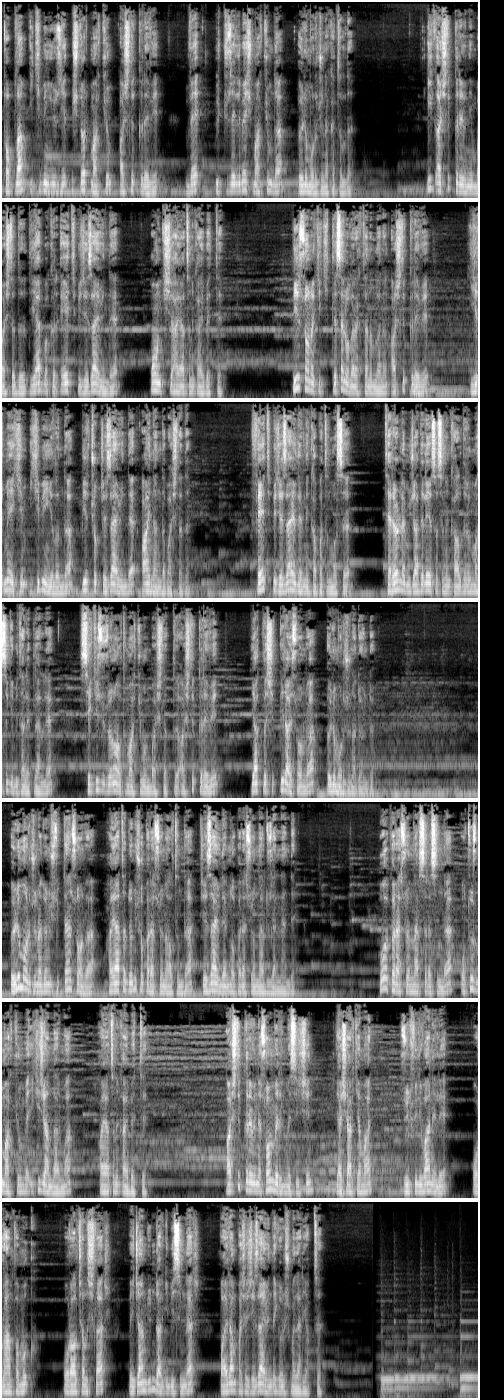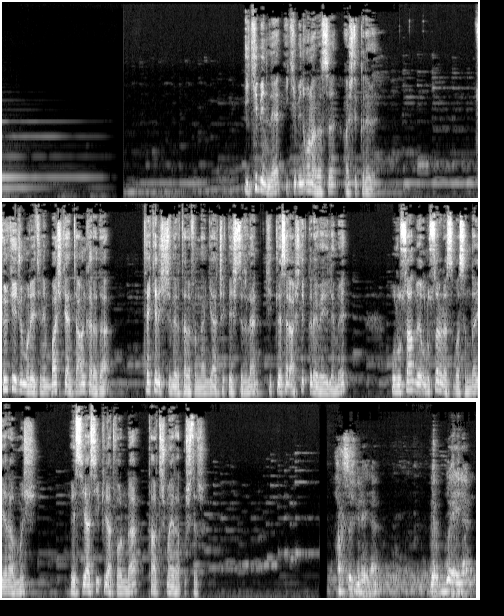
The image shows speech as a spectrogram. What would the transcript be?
Toplam 2174 mahkum açlık grevi ve 355 mahkum da ölüm orucuna katıldı. İlk açlık grevinin başladığı Diyarbakır E tipi cezaevinde 10 kişi hayatını kaybetti. Bir sonraki kitlesel olarak tanımlanan açlık grevi 20 Ekim 2000 yılında birçok cezaevinde aynı anda başladı. F tipi cezaevlerinin kapatılması, terörle mücadele yasasının kaldırılması gibi taleplerle 816 mahkumun başlattığı açlık grevi yaklaşık bir ay sonra ölüm orucuna döndü. Ölüm orucuna dönüştükten sonra hayata dönüş operasyonu altında cezaevlerine operasyonlar düzenlendi. Bu operasyonlar sırasında 30 mahkum ve 2 jandarma hayatını kaybetti. Açlık grevine son verilmesi için Yaşar Kemal, Zülfü Livaneli, Orhan Pamuk, Oral Çalışlar ve Can Dündar gibi isimler Bayrampaşa cezaevinde görüşmeler yaptı. ...2000 ile 2010 arası açlık grevi. Türkiye Cumhuriyeti'nin başkenti Ankara'da tekel işçileri tarafından gerçekleştirilen kitlesel açlık grevi eylemi ulusal ve uluslararası basında yer almış ve siyasi platformda tartışma yaratmıştır. Haksız bir eylem ve bu eylem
